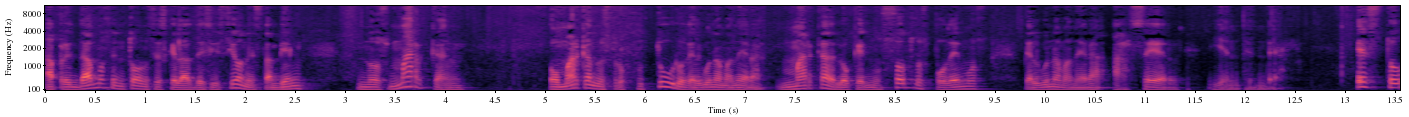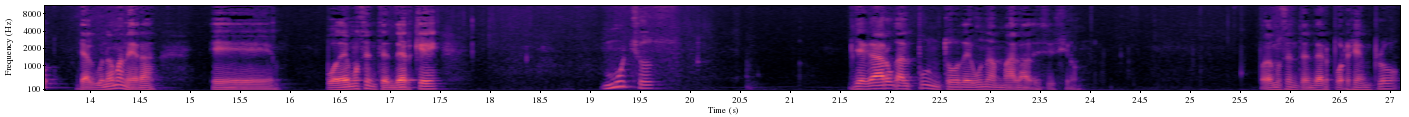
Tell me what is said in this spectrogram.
aprendamos entonces que las decisiones también nos marcan o marcan nuestro futuro de alguna manera, marca lo que nosotros podemos de alguna manera hacer y entender. Esto, de alguna manera, eh, podemos entender que muchos llegaron al punto de una mala decisión. Podemos entender, por ejemplo,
